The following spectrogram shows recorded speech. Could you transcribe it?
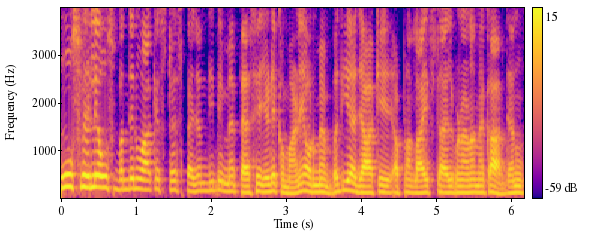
ਉਸ ਵੇਲੇ ਉਸ ਬੰਦੇ ਨੂੰ ਆ ਕੇ ਸਟ੍ਰੈਸ ਪੈ ਜਾਂਦੀ ਵੀ ਮੈਂ ਪੈਸੇ ਜਿਹੜੇ ਕਮਾਣੇ ਔਰ ਮੈਂ ਵਧੀਆ ਜਾ ਕੇ ਆਪਣਾ ਲਾਈਫ ਸਟਾਈਲ ਬਣਾਉਣਾ ਮੈਂ ਘਰਦਿਆਂ ਨੂੰ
